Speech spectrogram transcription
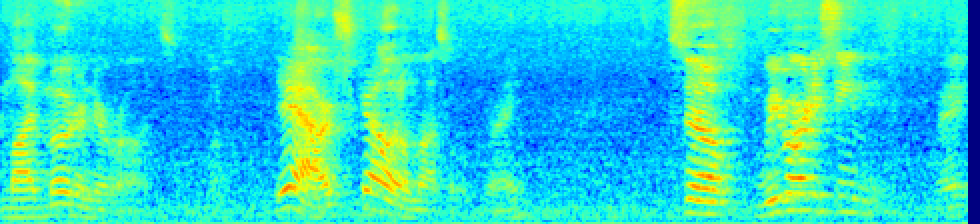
my motor neurons? Yeah, our skeletal muscles, right? So we've already seen right?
